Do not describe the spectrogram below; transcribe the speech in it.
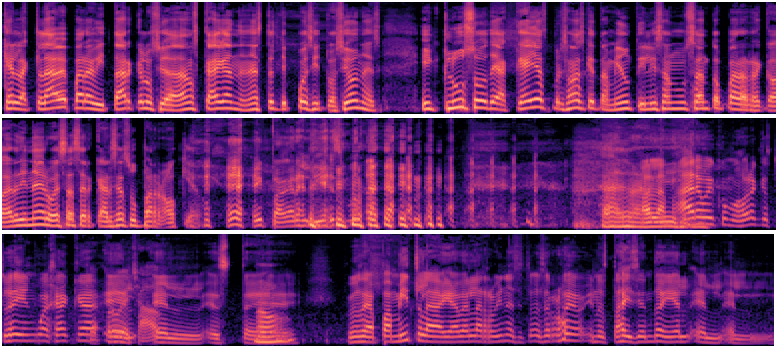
que la clave para evitar que los ciudadanos caigan en este tipo de situaciones, incluso de aquellas personas que también utilizan un santo para recaudar dinero, es acercarse a su parroquia. y pagar el diezmo. A la, A la virgen. madre, güey, como ahora que estoy ahí en Oaxaca, el, este, No. fuimos allá para Mitla y a ver las ruinas y todo ese rollo, y nos está diciendo ahí el, el, el,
